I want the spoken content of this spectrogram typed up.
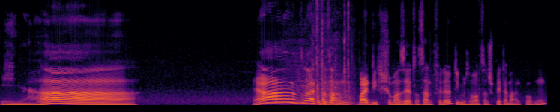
Ja. Ja, das sind ein, zwei Sachen, bei die ich schon mal sehr interessant finde. Die müssen wir uns dann später mal angucken.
